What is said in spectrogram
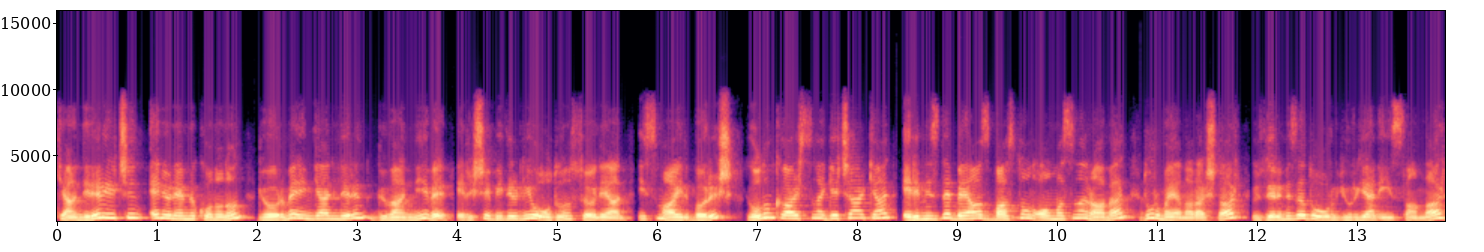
Kendileri için en önemli konunun görme engellilerin güvenliği ve erişebilirliği olduğunu söyleyen İsmail Barış, yolun karşısına geçerken elimizde beyaz baston olmasına rağmen durmayan araçlar, üzerimize doğru yürüyen insanlar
